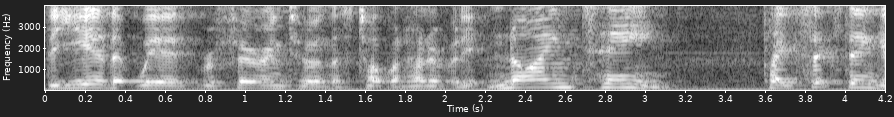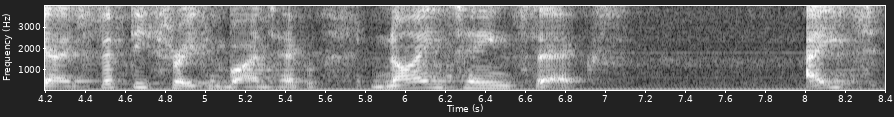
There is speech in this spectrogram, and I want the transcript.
The year that we're referring to in this top 100 video. 19. Played 16 games, 53 combined tackles, 19 sacks, 8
